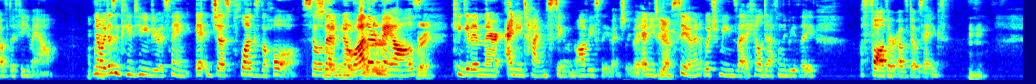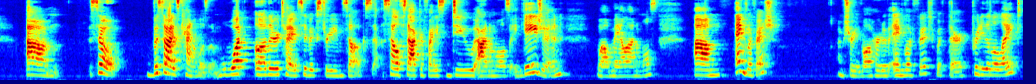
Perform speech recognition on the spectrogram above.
of the female. Okay. No, it doesn't continue to do its thing. It just plugs the hole so, So that no, no other further- males right. can get in there anytime soon. Obviously, eventually, but anytime Yeah. soon, which means that he'll definitely be the father of those eggs. Mm-hmm. Um, so, besides cannibalism, what other types of extreme self self sacrifice do animals engage in? Well, male animals, um, anglerfish. I'm sure you've all heard of anglerfish with their pretty little light.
